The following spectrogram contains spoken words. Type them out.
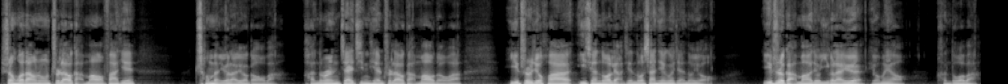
生活当中治疗感冒，发现成本越来越高吧？很多人在今天治疗感冒的话。一治就花一千多、两千多、三千块钱都有，一治感冒就一个来月，有没有？很多吧。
